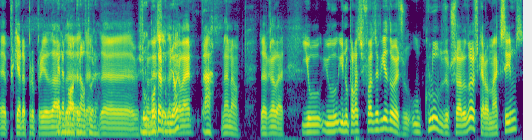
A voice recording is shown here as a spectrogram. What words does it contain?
Eh, porque era propriedade era moda na altura. Da, da, do Monteiro do Milhão? Ah. Não, não, da galera. E, o, e, o, e no Palácio de Foz havia dois, o, o Clube dos Restauradores, que era o Maxims,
